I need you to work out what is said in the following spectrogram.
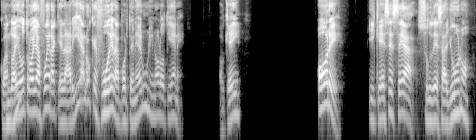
Cuando hay otro allá afuera que daría lo que fuera por tener uno y no lo tiene. ¿Ok? Ore, y que ese sea su desayuno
